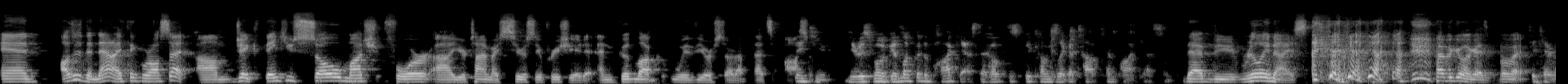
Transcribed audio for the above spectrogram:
and other than that, I think we're all set. Um, Jake, thank you so much for uh, your time. I seriously appreciate it. And good luck with your startup. That's awesome. Thank you. You as well. Good luck with the podcast. I hope this becomes like a top 10 podcast. That'd be really nice. Have a good one, guys. Bye bye. Take care.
